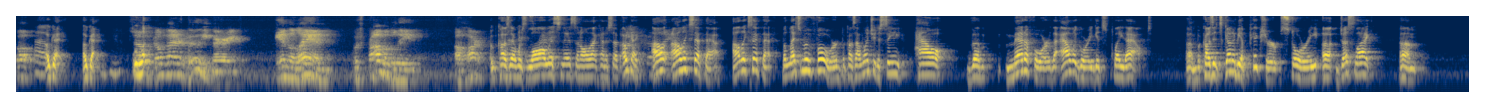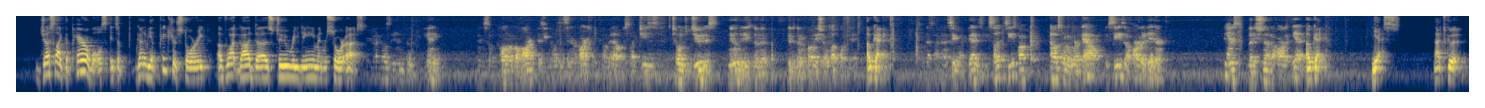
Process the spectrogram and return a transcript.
Oh. Okay, okay. So, well, no matter who he married in the land, was probably a heart. Because there was lawlessness and all that kind of stuff. Okay, I'll, I'll accept that. I'll accept that. But let's move forward because I want you to see how the metaphor, the allegory gets played out. Um, because it's going to be a picture story, uh, just like um, just like the parables. It's going to be a picture story of what God does to redeem and restore us goes in from the beginning. And so calling him the heart because he knows it's in her heart going to come out. Just like Jesus chose Judas, knew that he's gonna he was gonna finally show up one day. Okay. So that's how I kind of see it like that. Is he sees what how it's going to work out. He sees a harlot in her, It Yeah. is- but she's not a harlot yet. Okay. Yes. That's good.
